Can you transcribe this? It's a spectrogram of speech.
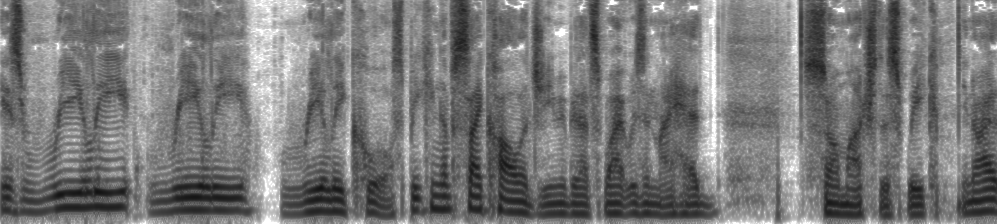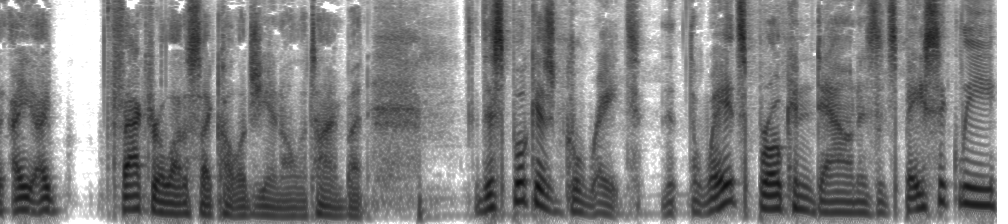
is really, really, really cool. Speaking of psychology, maybe that's why it was in my head so much this week. You know, I, I, I factor a lot of psychology in all the time, but this book is great. The, way it's broken down is it's basically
